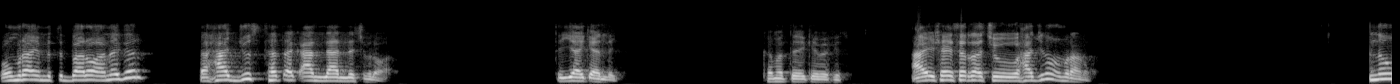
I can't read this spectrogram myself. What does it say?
ዑምራ የምትባለው ነገር በሐጅ ውስጥ ተጠቃላለች ብለዋል ጥያቄ አለኝ ከመጠየቄ በፊት አይሻ የሰራችው ሐጅ ነው ዑምራ ነው ነው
